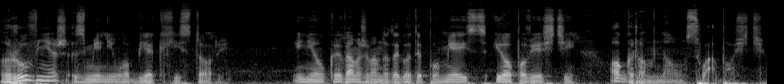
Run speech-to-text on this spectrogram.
również zmieniło bieg historii. I nie ukrywam, że mam do tego typu miejsc i opowieści ogromną słabość.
